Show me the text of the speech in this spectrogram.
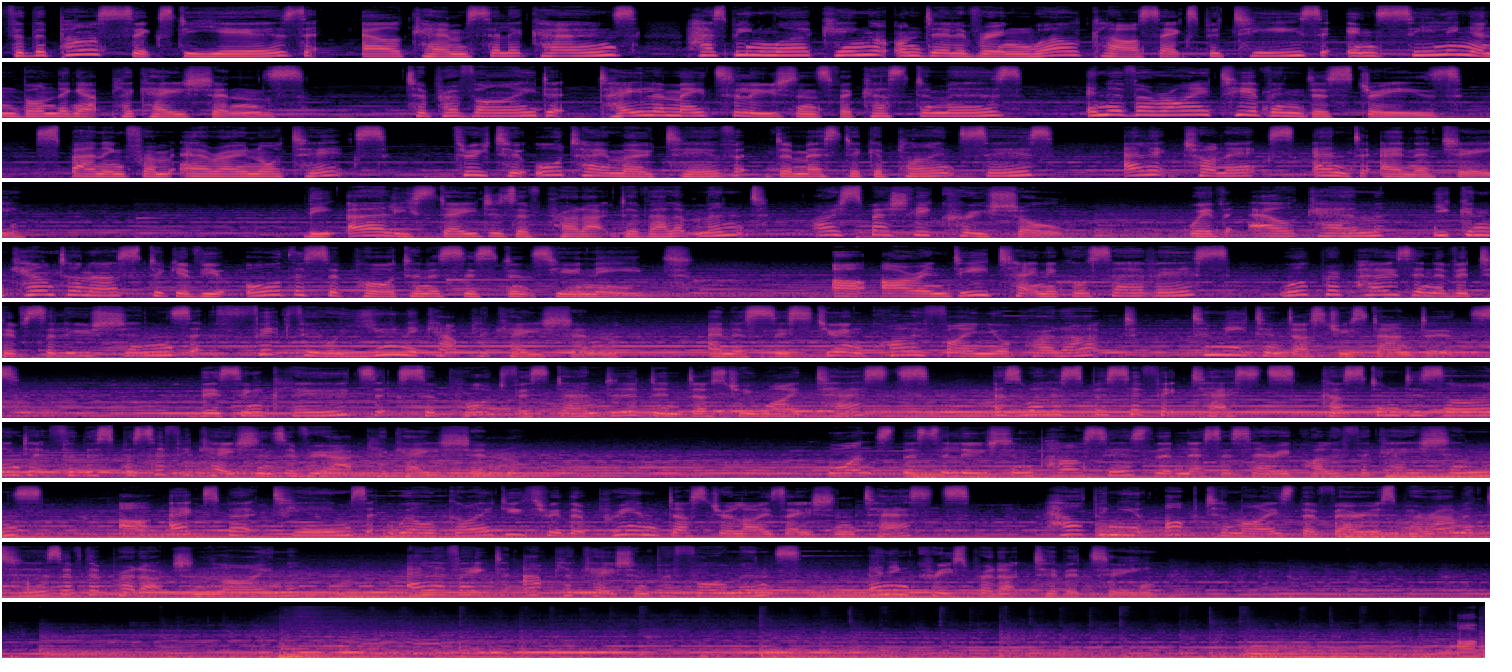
For the past 60 years, Elkem Silicones has been working on delivering world-class expertise in sealing and bonding applications to provide tailor-made solutions for customers in a variety of industries, spanning from aeronautics through to automotive, domestic appliances, electronics and energy. The early stages of product development are especially crucial. With Elkem, you can count on us to give you all the support and assistance you need. Our R&D technical service will propose innovative solutions fit for your unique application and assist you in qualifying your product to meet industry standards. This includes support for standard industry-wide tests, as well as specific tests custom designed for the specifications of your application. Once the solution passes the necessary qualifications, our expert teams will guide you through the pre-industrialization tests, helping you optimize the various parameters of the production line, elevate application performance, and increase productivity.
